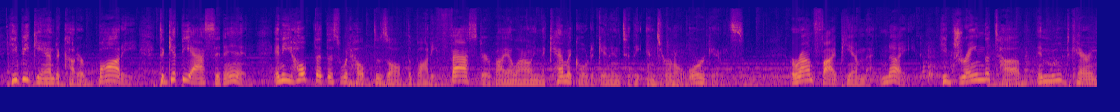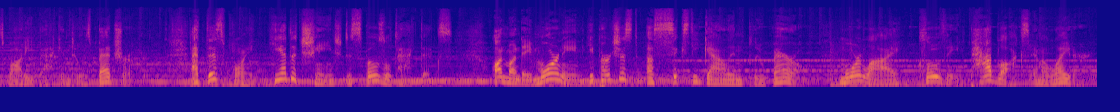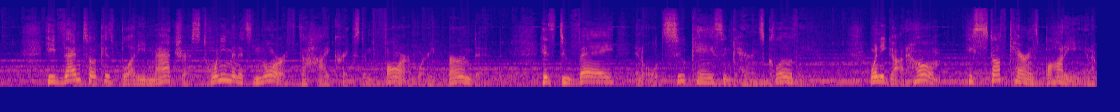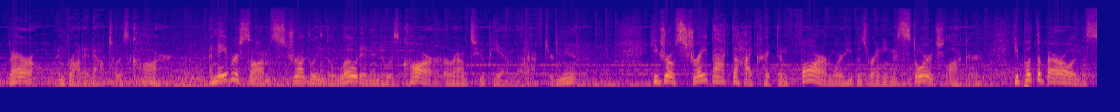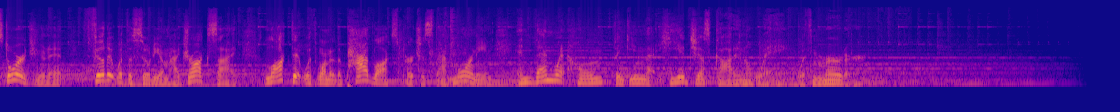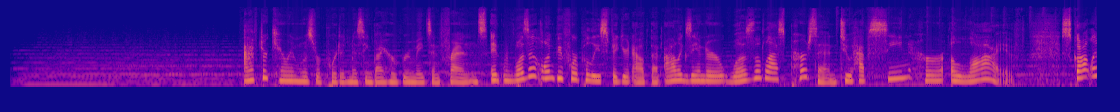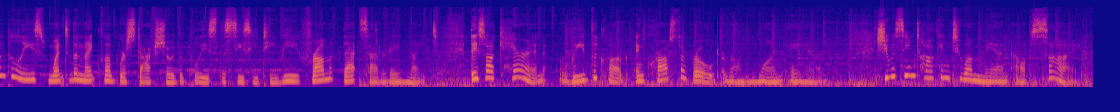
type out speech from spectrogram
He began to cut her body to get the acid in, and he hoped that this would help dissolve the body faster by allowing the chemical to get into the internal organs. Around 5 p.m. that night, he drained the tub and moved Karen's body back into his bedroom. At this point, he had to change disposal tactics. On Monday morning, he purchased a 60 gallon blue barrel, more lye, clothing, padlocks, and a lighter. He then took his bloodied mattress 20 minutes north to High Craigton Farm, where he burned it, his duvet, an old suitcase, and Karen's clothing. When he got home, he stuffed Karen's body in a barrel and brought it out to his car. A neighbor saw him struggling to load it into his car around 2 p.m. that afternoon. He drove straight back to High Craigton Farm where he was renting a storage locker. He put the barrel in the storage unit, filled it with the sodium hydroxide, locked it with one of the padlocks purchased that morning, and then went home thinking that he had just gotten away with murder. After Karen was reported missing by her roommates and friends, it wasn't long before police figured out that Alexander was the last person to have seen her alive. Scotland police went to the nightclub where staff showed the police the CCTV from that Saturday night. They saw Karen leave the club and cross the road around 1 a.m. She was seen talking to a man outside.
